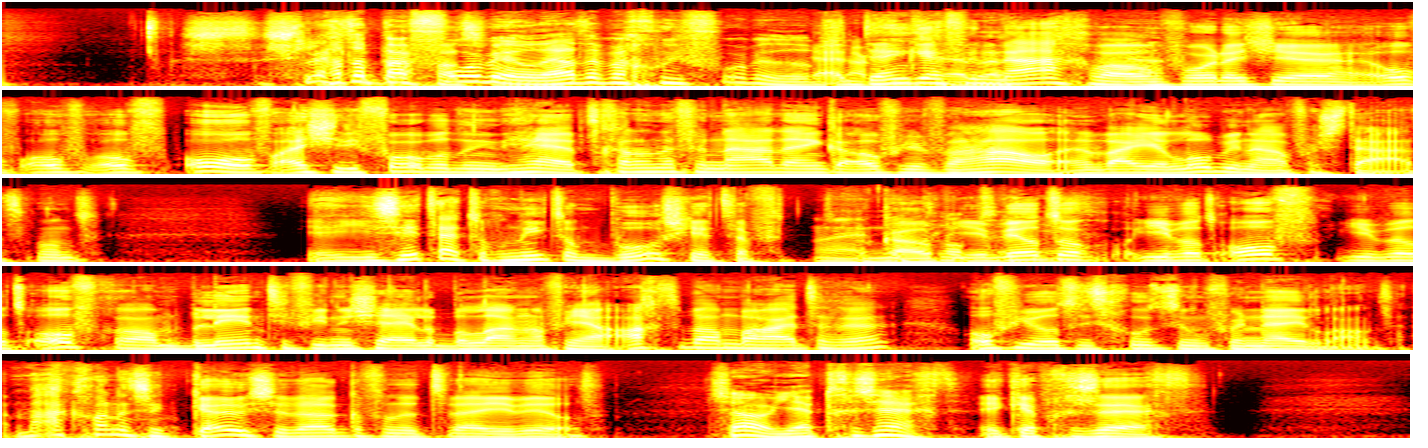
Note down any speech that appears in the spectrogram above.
Slechte Had een paar voorbeelden. Had een paar goede voorbeelden. Ja, denk even hebben. na gewoon Ja. voordat je. Of, of, of, of als je die voorbeelden niet hebt, ga dan even nadenken over je verhaal en waar je lobby nou voor staat. Want je, je zit daar toch niet om bullshit te Nee, verkopen. Je wilt, toch, je, wilt of, je wilt of gewoon blind die financiële belangen van jouw achterban behartigen, of je wilt iets goeds doen voor Nederland. Maak gewoon eens een keuze welke van de twee je wilt. Zo, je hebt gezegd. Ik heb gezegd.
